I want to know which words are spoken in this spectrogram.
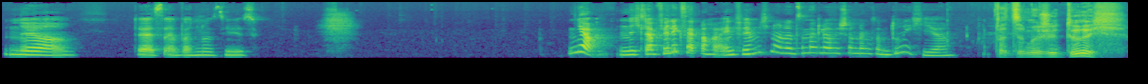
ja, der ist einfach nur süß. Ja, und ich glaube, Felix hat noch ein Filmchen und dann sind wir, glaube ich, schon langsam durch hier. Dann sind wir schon durch.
